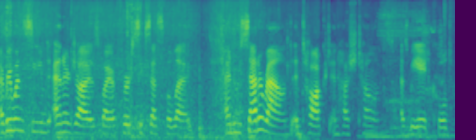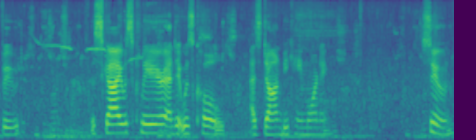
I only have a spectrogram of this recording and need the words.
Everyone seemed energized by our first successful leg, and we sat around and talked in hushed tones as we ate cold food. The sky was clear and it was cold as dawn became morning. Soon,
